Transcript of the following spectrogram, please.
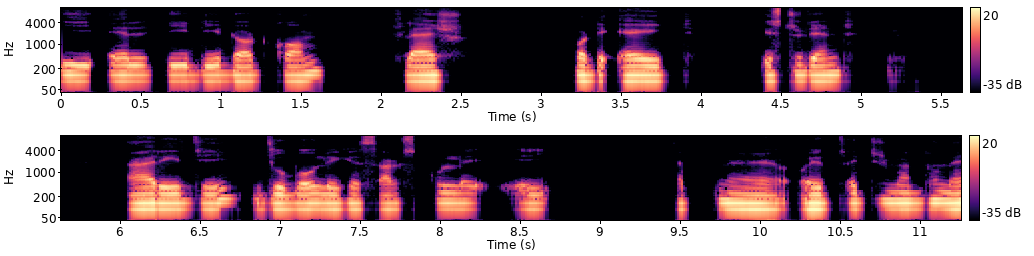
E L T D dot com slash forty eight student R E G যুব লিখে সার্চ করলে এই ওয়েবসাইটটির মাধ্যমে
